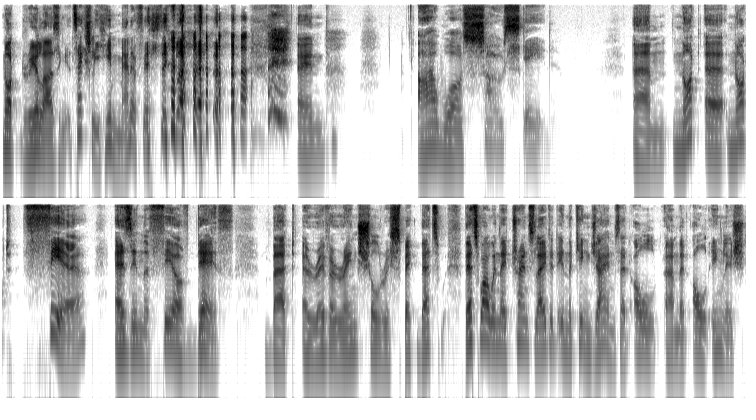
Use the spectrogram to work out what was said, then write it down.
not realizing it's actually him manifesting like that. and I was so scared. Um, not uh, not fear, as in the fear of death, but a reverential respect. That's that's why when they translated in the King James that old um, that old English,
